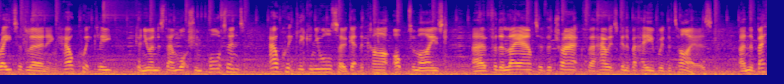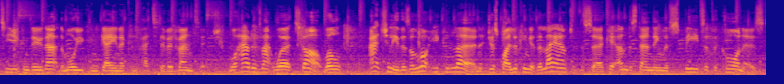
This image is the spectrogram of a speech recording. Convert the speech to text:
rate of learning. How quickly can you understand what's important? How quickly can you also get the car optimized uh, for the layout of the track, for how it's going to behave with the tyres. And the better you can do that, the more you can gain a competitive advantage. Well, how does that work start? Well, actually, there's a lot you can learn just by looking at the layout of the circuit, understanding the speeds of the corners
